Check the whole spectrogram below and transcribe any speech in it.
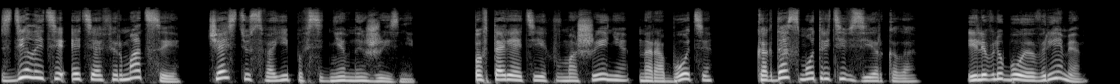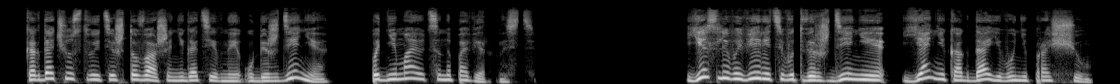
Сделайте эти аффирмации частью своей повседневной жизни. Повторяйте их в машине, на работе, когда смотрите в зеркало или в любое время, когда чувствуете, что ваши негативные убеждения поднимаются на поверхность. Если вы верите в утверждение «я никогда его не прощу»,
